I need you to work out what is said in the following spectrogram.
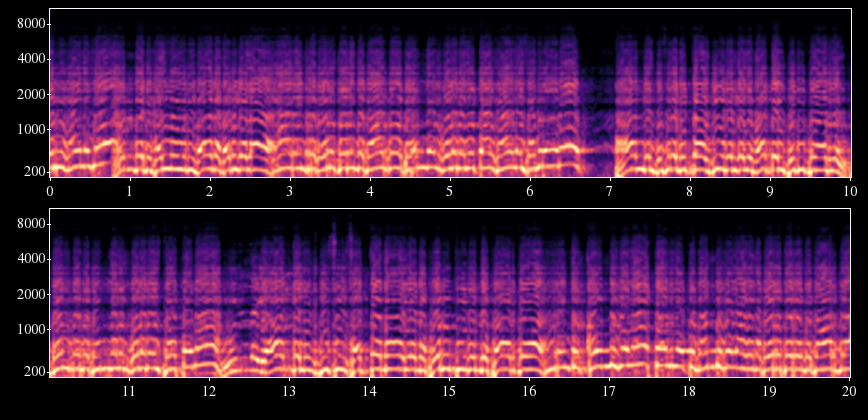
ஒரு வேலையா? ஒன்பது கல்லூரி வான வருகளா? யார் என்ற ஒரு பிறந்த பார்ப்போ பெண்கள் உளவலிட்டால் காலை சதுராடு ஆண்கள் விசிலடித்தால் வீரர்களும் ஆட்டை பிடிப்பார்கள். வெல்வது பெண்களும் குலவை சத்தமா? இல்லை ஆண்களின் விசில் சத்தமா என பொறுத்திருந்து பார்ப்பா இரண்டு கொண்டுகளா பதினெட்டு பந்துகளா என பொறுத்திருந்து பார்ப்பா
